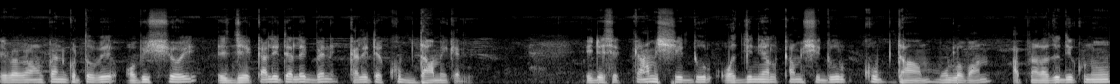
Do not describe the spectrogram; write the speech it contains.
এভাবে অঙ্কন করতে হবে। অবশ্যই এই যে কালিটা লিখবেন, কালিটা খুব দামি কালি। এটা হচ্ছে কাম সিঁদুর অরিজিনাল কাম সিঁদুর খুব দাম, মূল্যবান। আপনারা যদি কোনো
